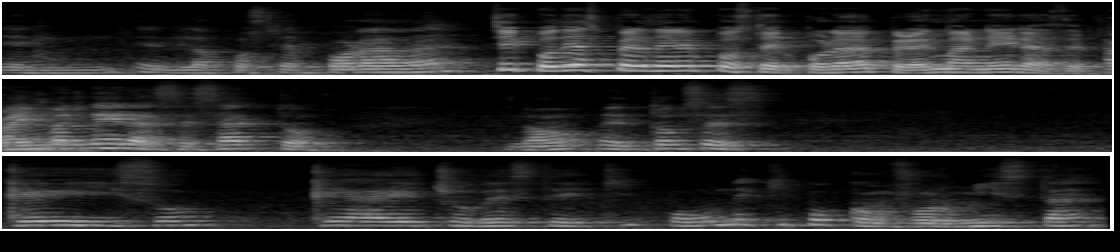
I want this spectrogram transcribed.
en, en la postemporada, Sí, podías perder en postemporada, pero hay maneras de perder. hay maneras, exacto, ¿no? Entonces, ¿qué hizo? ¿Qué ha hecho de este equipo? Un equipo conformista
